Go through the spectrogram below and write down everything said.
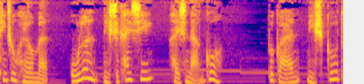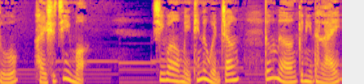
听众朋友们，无论你是开心还是难过，不管你是孤独还是寂寞，希望每天的文章都能给你带来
